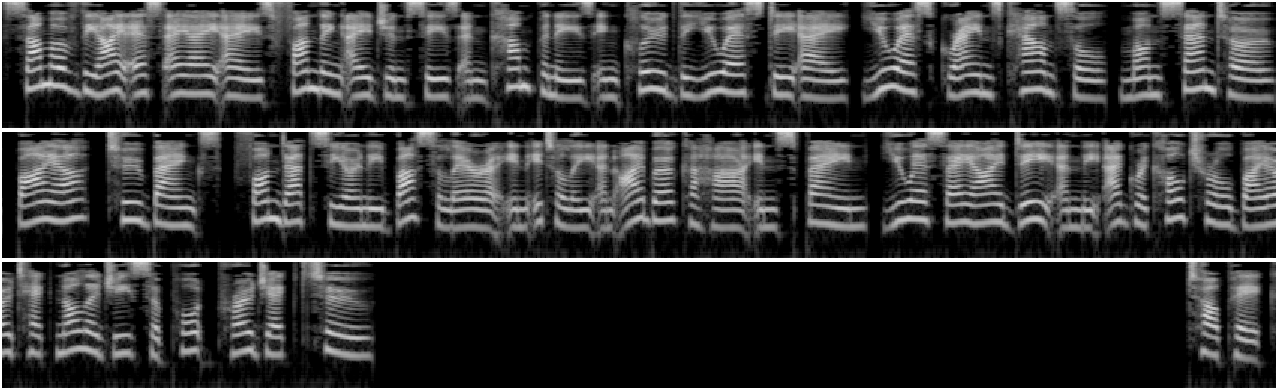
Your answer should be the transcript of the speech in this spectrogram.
Some of the ISAAA's funding agencies and companies include the USDA, U.S. Grains Council, Monsanto, Bayer, two banks, Fondazione Bussolera in Italy and Ibercaja in Spain, USAID and the Agricultural Biotechnology Support Project 2. Topic:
